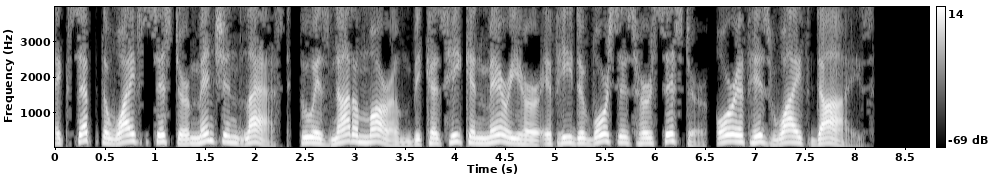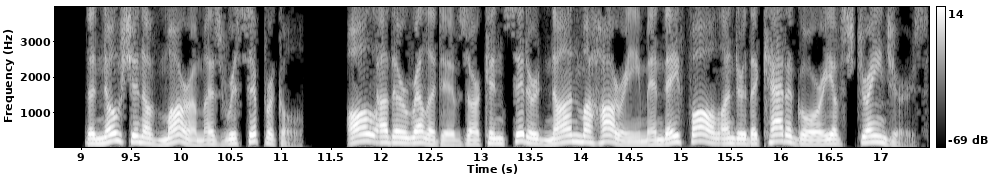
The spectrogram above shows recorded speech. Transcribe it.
except the wife's sister mentioned last, who is not a mahram because he can marry her if he divorces her sister, or if his wife dies. The notion of mahram is reciprocal. All other relatives are considered non-maharim and they fall under the category of strangers.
